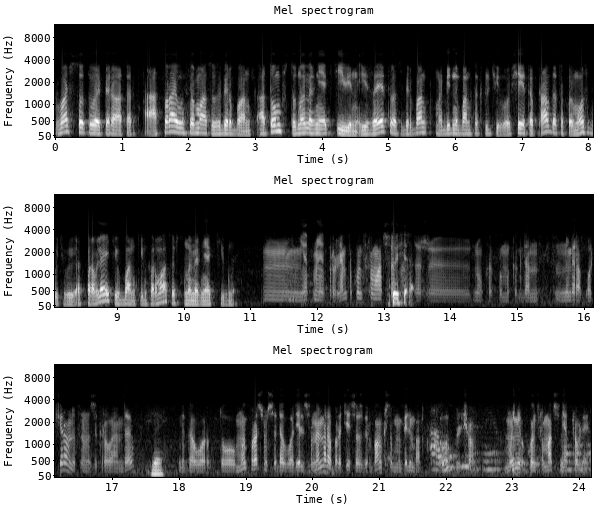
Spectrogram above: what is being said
ваш сотовый оператор отправил информацию в Сбербанк о том, что номер не активен, и из-за этого Сбербанк мобильный банк отключил. Вообще это правда такое? Может быть, вы отправляете в банк информацию, что номер не активный? Нет, мы не отправляем такую информацию. То есть- даже, ну, как бы мы когда номера блокируем, например, закрываем, да, Да. договор, то мы просим всегда владельца номера обратиться в Сбербанк, чтобы мобильный банк был отключен. Мы никакую информацию не отправляем.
